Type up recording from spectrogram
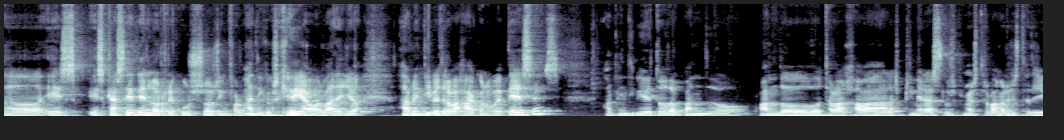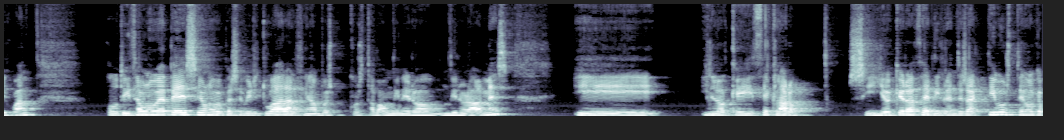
uh, es- escasez en los recursos informáticos, que digamos, ¿vale? Yo al principio trabajaba con VPS, al principio de todo, cuando, cuando trabajaba las primeras, los primeros trabajos en Strategic One, utilizaba un VPS, un VPS virtual, al final pues costaba un dinero, un dinero al mes y, y lo que hice, claro, si yo quiero hacer diferentes activos, tengo que,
